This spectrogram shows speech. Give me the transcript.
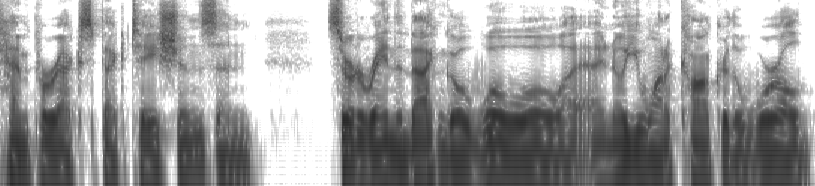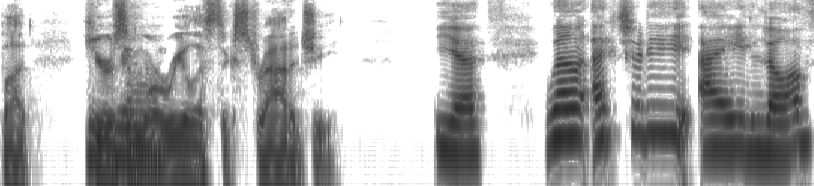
temper expectations and sort of rein them back and go, whoa, whoa, I know you want to conquer the world, but here's yeah. a more realistic strategy? Yeah. Well, actually, I love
